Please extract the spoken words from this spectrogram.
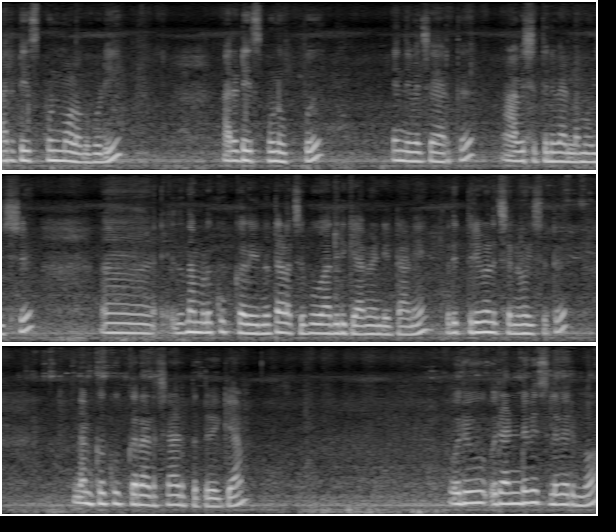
അര ടീസ്പൂൺ മുളക് പൊടി അര ടീസ്പൂൺ ഉപ്പ് എന്നിവ ചേർത്ത് ആവശ്യത്തിന് വെള്ളമൊഴിച്ച് ഇത് നമ്മൾ കുക്കറിൽ നിന്ന് തിളച്ച് പോകാതിരിക്കാൻ വേണ്ടിയിട്ടാണ്. ഒരു ഇത്തിരി വെളിച്ചെണ്ണ ഒഴിച്ചിട്ട് നമുക്ക് കുക്കർ അടച്ച് അടുപ്പത്ത് വയ്ക്കാം ഒരു രണ്ട് വിസിൽ വരുമ്പോൾ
